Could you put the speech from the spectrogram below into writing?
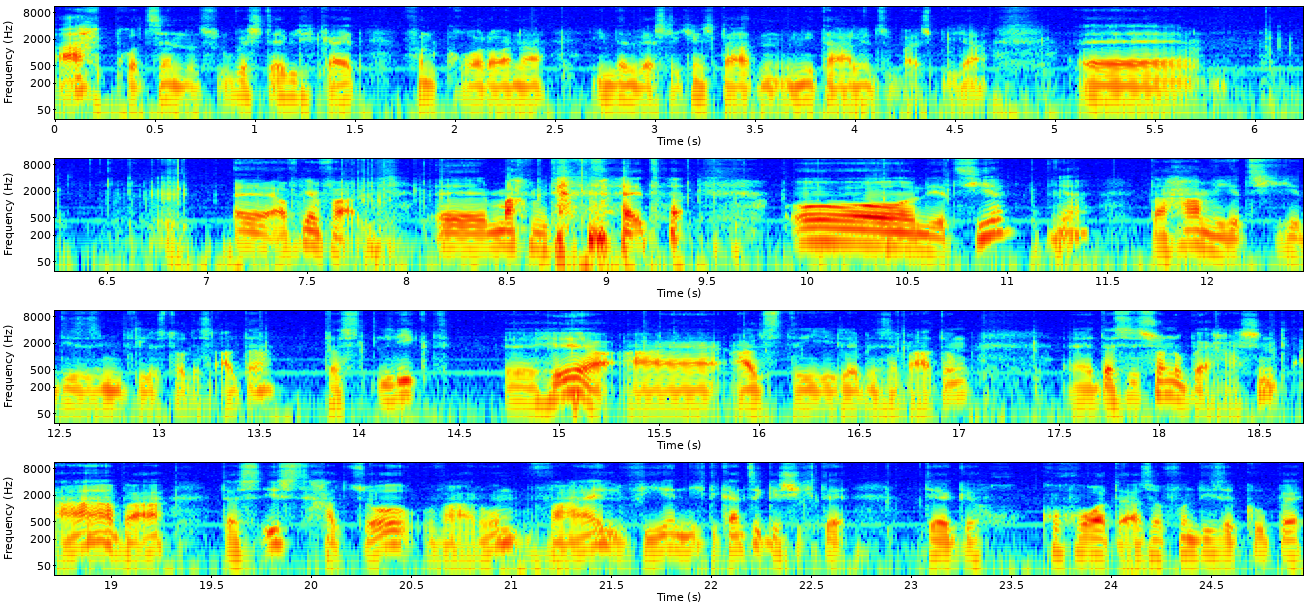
8% Übersterblichkeit von Corona in den westlichen Staaten, in Italien zum Beispiel. Ja. Äh, äh, auf jeden Fall. Äh, machen wir dann weiter. Und jetzt hier, ja, da haben wir jetzt hier dieses mittleres Todesalter. Das liegt höher äh, als die Lebenserwartung. Äh, das ist schon überraschend, aber das ist halt so. Warum? Weil wir nicht die ganze Geschichte der Kohorte, also von dieser Gruppe,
